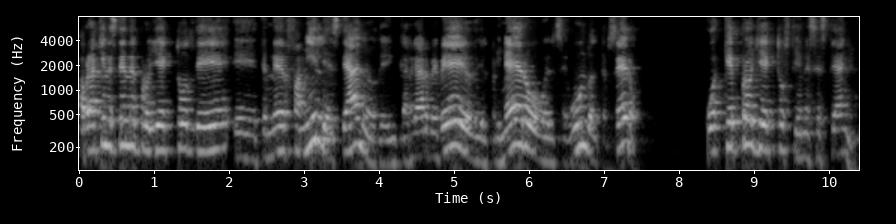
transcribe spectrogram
Habrá quien esté en el proyecto de eh, tener familia este año, de encargar bebé, el primero o el segundo, el tercero. ¿Qué proyectos tienes este año?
